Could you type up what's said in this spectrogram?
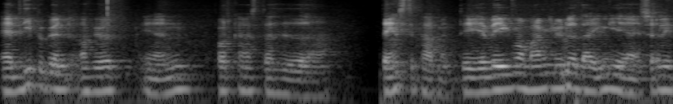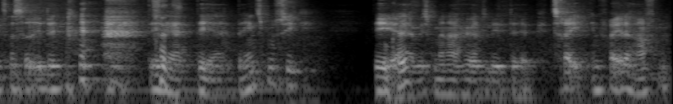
er jeg lige begyndt at høre en anden podcast, der hedder Dance Department. Det, jeg ved ikke, hvor mange lyttere, der egentlig er særlig interesseret i det. det, er, det er dancemusik. Det Okay. er, hvis man har hørt lidt uh, P3 en fredag aften,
